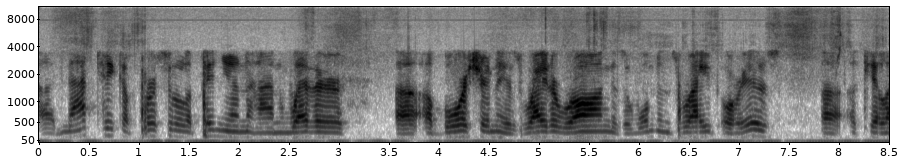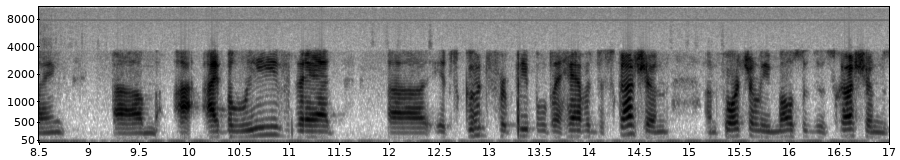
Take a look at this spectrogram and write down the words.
uh, not take a personal opinion on whether uh, abortion is right or wrong, is a woman's right or is uh, a killing. Um, I, I believe that uh, it's good for people to have a discussion. Unfortunately, most of the discussions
